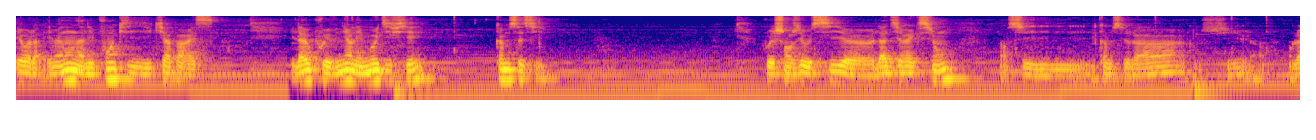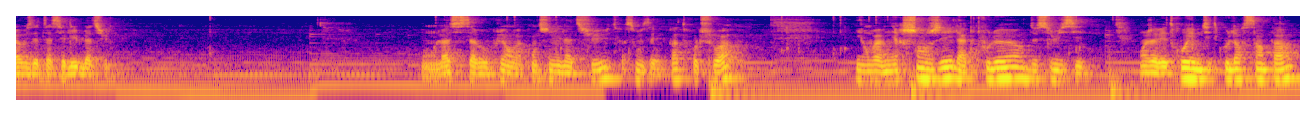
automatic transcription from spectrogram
Et voilà, et maintenant on a les points qui apparaissent. Et là, vous pouvez venir les modifier comme ceci. Vous pouvez changer aussi euh, la direction. Alors si, comme cela, comme ceci, là, vous êtes assez libre là-dessus. Là, si ça vous plaît, on va continuer là-dessus. De toute façon, vous n'avez pas trop de choix. Et on va venir changer la couleur de celui-ci. Moi, j'avais trouvé une petite couleur sympa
